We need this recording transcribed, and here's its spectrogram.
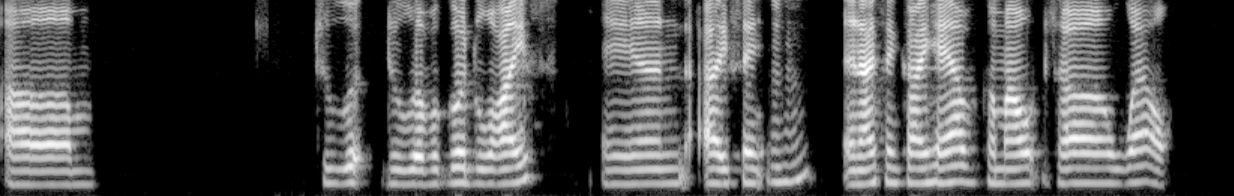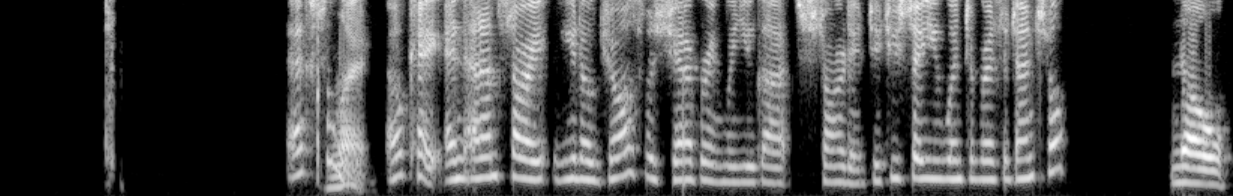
um, to li- to live a good life, and I think mm-hmm. and I think I have come out uh, well. Excellent. Okay. And, and I'm sorry, you know, Jaws was jabbering when you got started. Did you say you went to residential? No,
